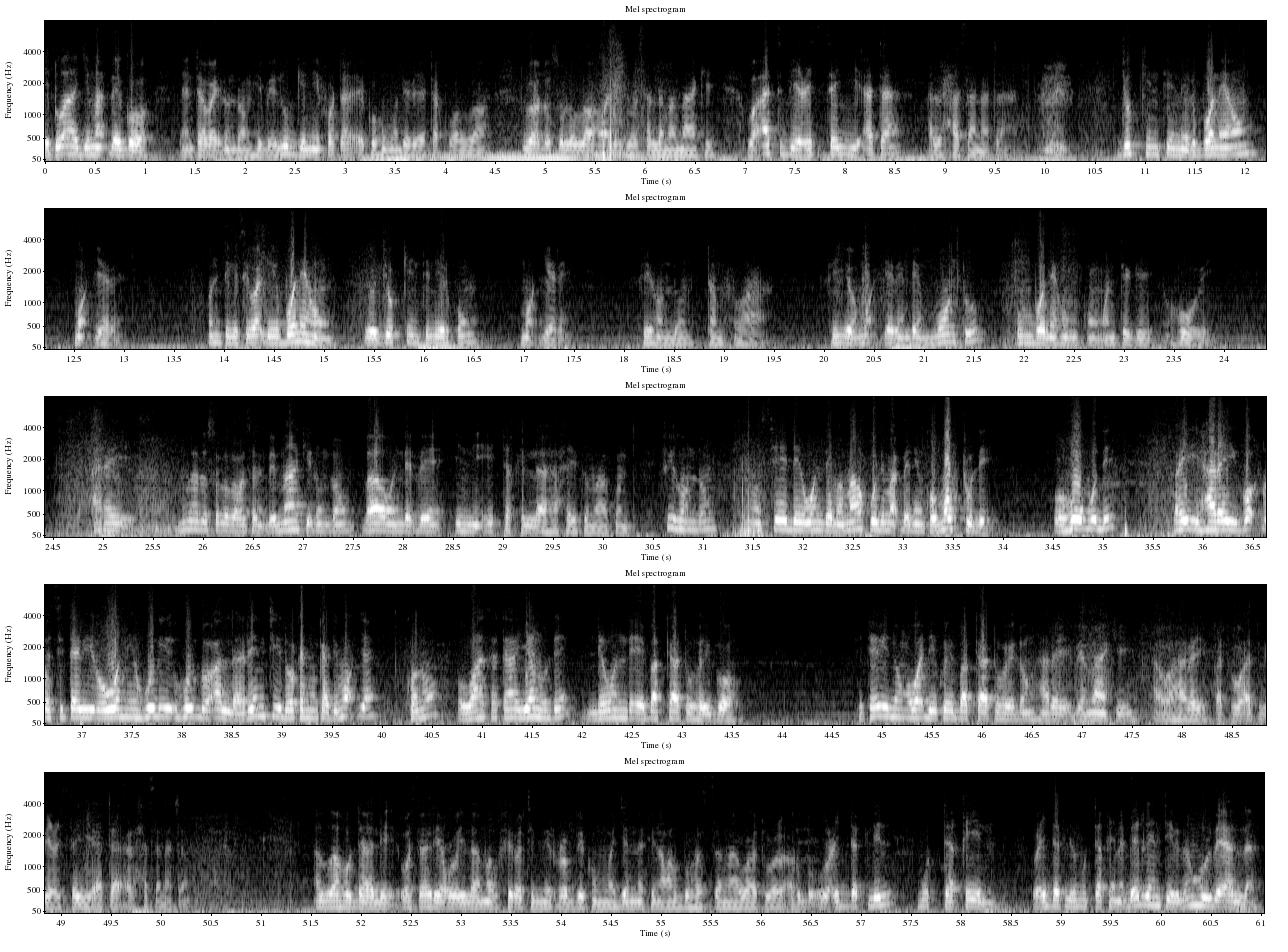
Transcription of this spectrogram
e du'aji maɓɓe goo en taway ɗum ɗon hiɓe luggini fota e ko humodiri e taqwallah. Nuraɗo sallllahu alayhi wa sallam maaki wa atbi'i sayi'ata alhasanata. Jokkintinir bone on moƴƴere. On tigi si waɗi bone hon yo jokkintinir kon moƴƴere. Fi hon ɗum tamhuha. fi yo moƴƴere nden montu kumbone hum kon on tigi huuwi. Haray nuraɗo sallallah alih sallam ɓe maaki ɗum ɗon ɓawo nde ɓe inni ittaqillaha haythuma kunta fi hon ɗum no seede wondema makuli maɓɓe ɗin ko moftuɗe ko huuɓuɗe ɓayi haray goɗɗo si tawi o woni huli hulɗo allah rentiɗo kañum kadi moƴƴa kono o wasata yanude nde wonde e bakkatu hoy goho si tawi noon o waɗi koye bakkatu hoye ɗon haray ɓe maaki awa haray fat wa atbii sayi'ata alhasanata. Allahu daali wa sariu ila magfirati min rabbikum wa jannatin arduha alsamawatu wal ardu uiddat lilmuttaqin uiddat lilmuttaqina ɓerrentiɓe ɓen hulɓe allah.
